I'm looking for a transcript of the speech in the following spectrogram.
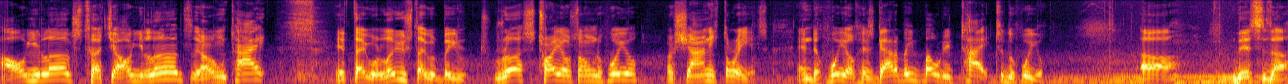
All your lugs, touch all your lugs, they're on tight. If they were loose, they would be rust trails on the wheel or shiny threads. And the wheel has got to be bolted tight to the wheel. Uh, this is a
